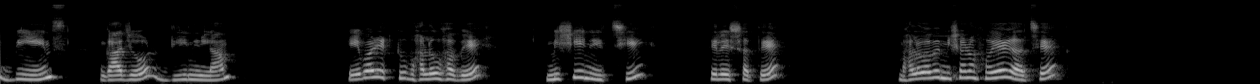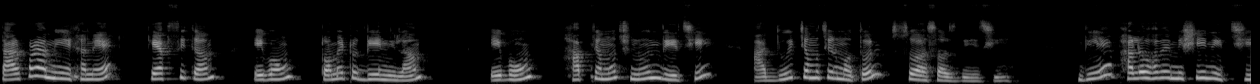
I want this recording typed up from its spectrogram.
বিনস, গাজর দিয়ে নিলাম। এবার একটু ভালোভাবে মিশিয়ে নিচ্ছি তেলের সাথে। ভালোভাবে মিশানো হয়ে গেছে। তারপর আমি এখানে ক্যাপসিকাম এবং টমেটো দিয়ে নিলাম এবং হাফ চামচ নুন দিয়েছি আর দুই চামচের মতন সোয়া সস দিয়েছি। দিয়ে ভালোভাবে মিশিয়ে নিচ্ছি।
